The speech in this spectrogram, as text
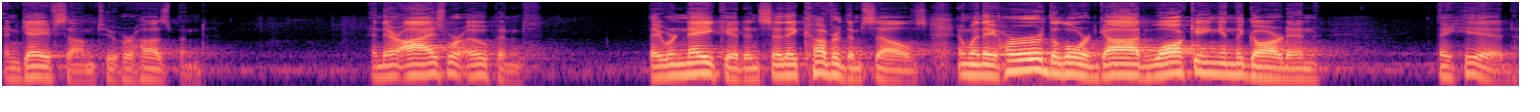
and gave some to her husband. And their eyes were opened. They were naked, and so they covered themselves. And when they heard the Lord God walking in the garden, they hid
